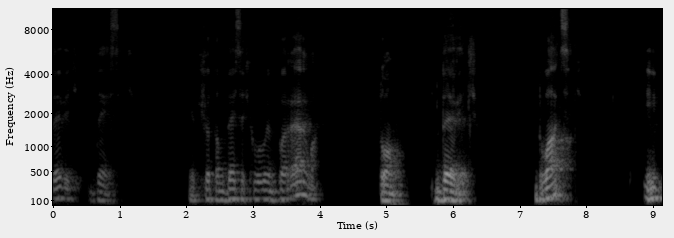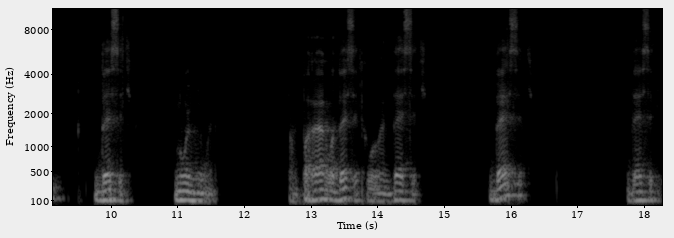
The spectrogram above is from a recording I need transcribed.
9.10. Якщо там 10 хвилин перерва, то 9.20 і 10.00. Там перерва 10 хвилин, 10, 10, 10,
